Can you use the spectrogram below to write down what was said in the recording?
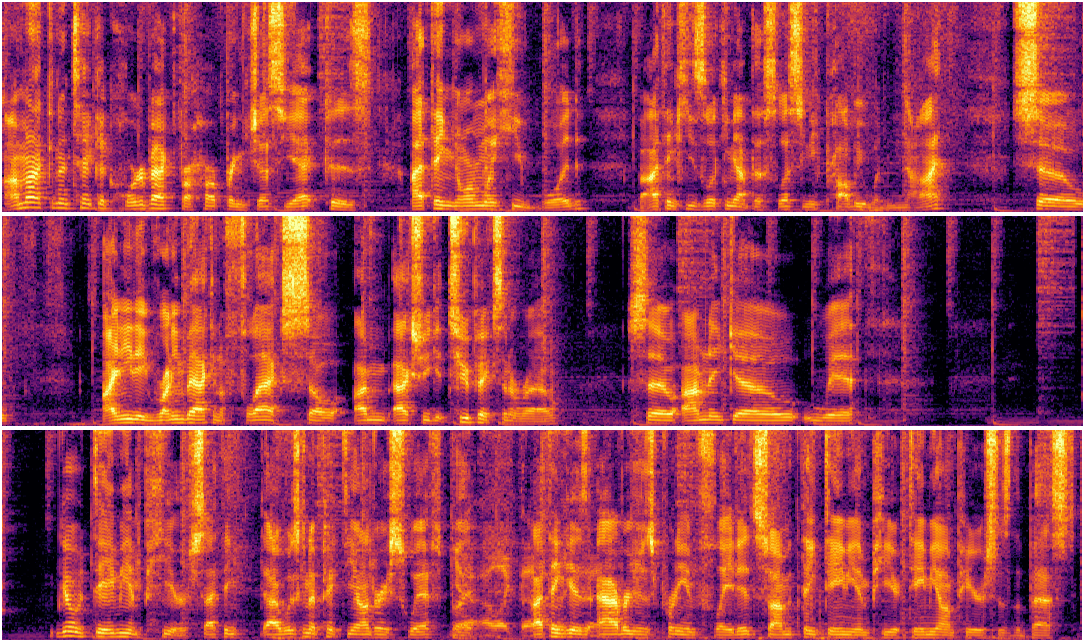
I'm not gonna take a quarterback for Harpring just yet because I think normally he would, but I think he's looking at this list and he probably would not. So I need a running back and a flex. So I'm actually get two picks in a row. So I'm gonna go with go with Dameon Pierce. I think I was gonna pick D'Andre Swift, but yeah, I like that. I think his average is pretty inflated, so I'm think Dameon Pier- Dameon Pierce is the best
